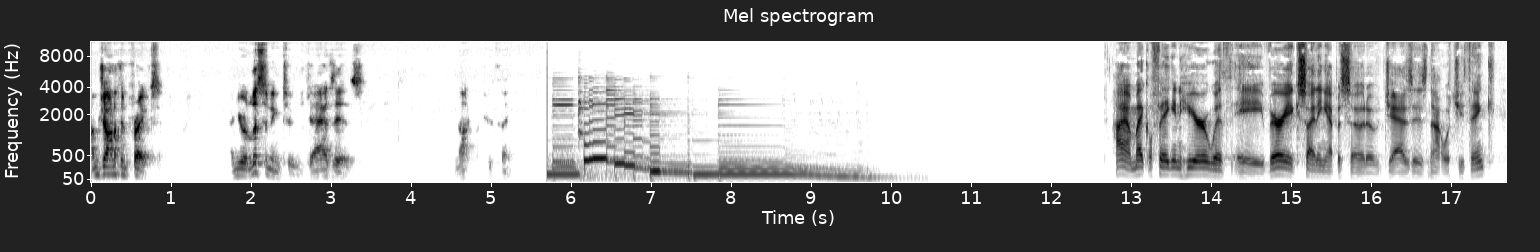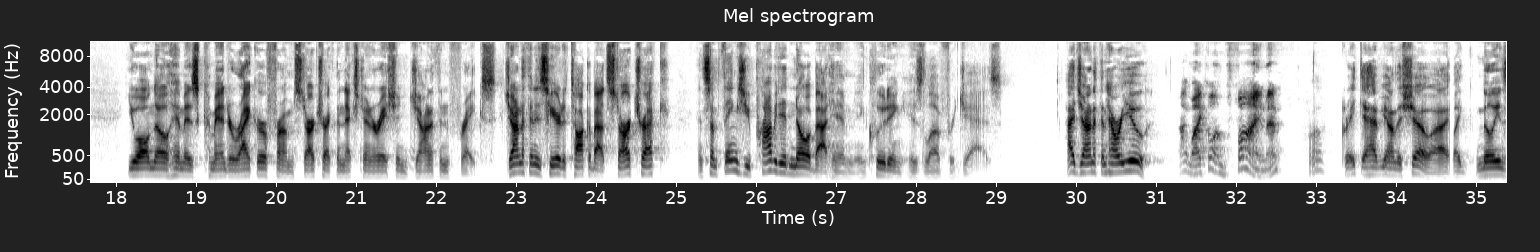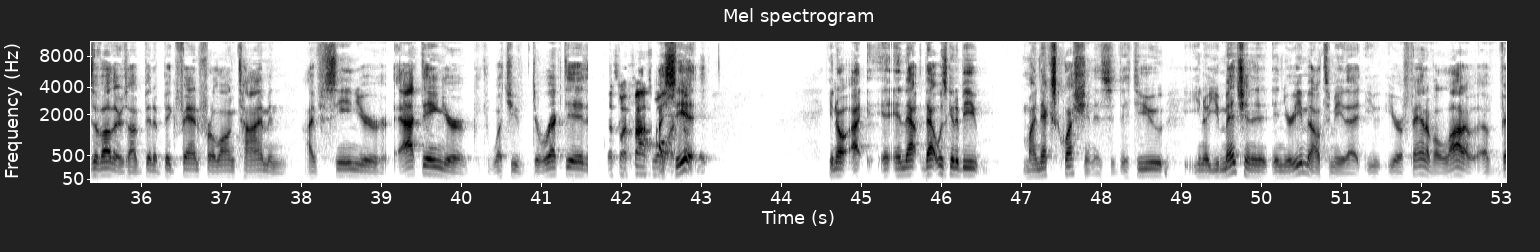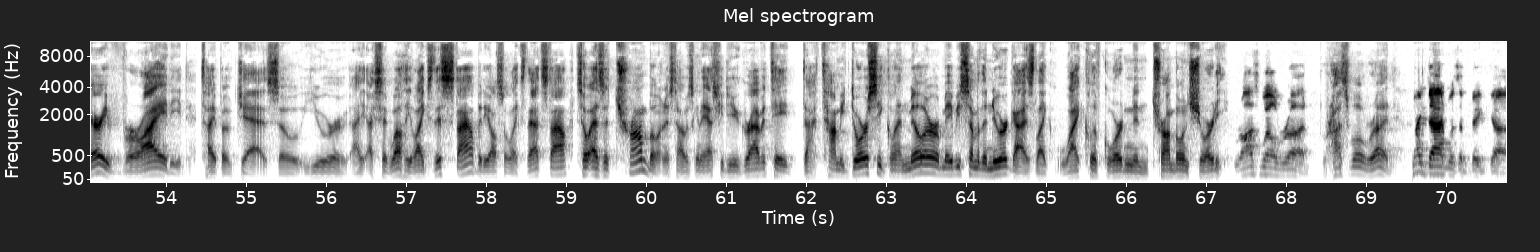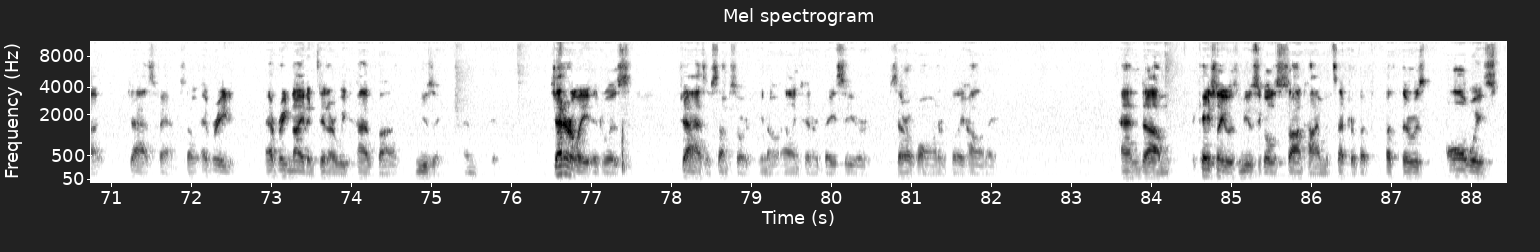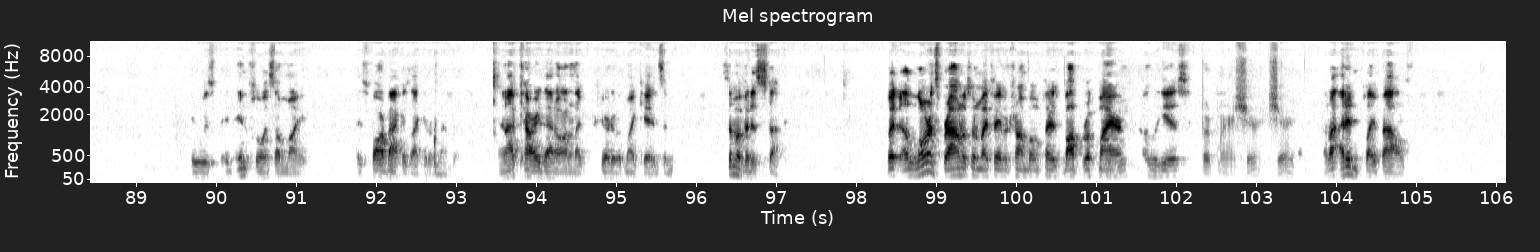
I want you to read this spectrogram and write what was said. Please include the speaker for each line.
Speaker 1: I'm Jonathan Frakes, and you're listening to JAZZIZ Not What You Think.
Speaker 2: Hi, I'm Michael Fagien here with a very exciting episode of JAZZIZ Not What You Think. You all know him as Commander Riker from Star Trek The Next Generation, Jonathan Frakes. Jonathan is here to talk about Star Trek and some things you probably didn't know about him, including his love for jazz. Hi, Jonathan. How are you?
Speaker 1: Hi, Michael. I'm fine, man.
Speaker 2: Well, great to have you on the show. I, like millions of others, I've been a big fan for a long time, and I've seen your acting, your what you've directed.
Speaker 1: That's my wall.
Speaker 2: I see it. You know, I, and that that was going to be my next question is do you you know you mentioned in your email to me that you, you're a fan of a lot of a very varied type of jazz. So you were I, I, said well he likes this style but he also likes that style. So as a trombonist i was going to ask you do you gravitate to tommy dorsey glenn miller or maybe some of the newer guys like wycliffe gordon and trombone shorty?
Speaker 1: Roswell rudd.
Speaker 2: Roswell rudd.
Speaker 1: My dad was a big uh, jazz fan so every every night at dinner we'd have uh, music generally it was jazz of some sort, you know, Ellington or Basie or Sarah Vaughan or Billie Holiday. And um, occasionally it was musicals, Sondheim, etc. But but there was always it was an influence on my as far back as I can remember, and I've carried that on and I've shared it with my kids, and some of it is stuck. But uh, Lawrence Brown was one of my favorite trombone players. Bob Brookmeyer, mm-hmm. know who he is?
Speaker 2: Brookmeyer, sure, sure.
Speaker 1: But I, I didn't play valve.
